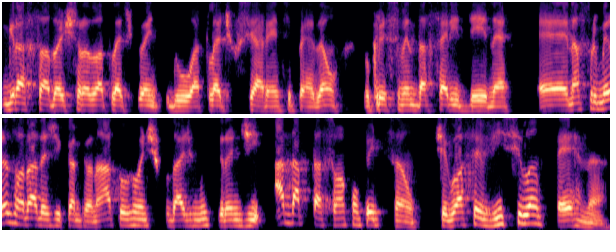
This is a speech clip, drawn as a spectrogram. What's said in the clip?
Engraçado a história do Atlético, do Atlético Cearense, perdão, no crescimento da Série D, né? É, nas primeiras rodadas de campeonato, houve uma dificuldade muito grande de adaptação à competição. Chegou a ser vice-lanterna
